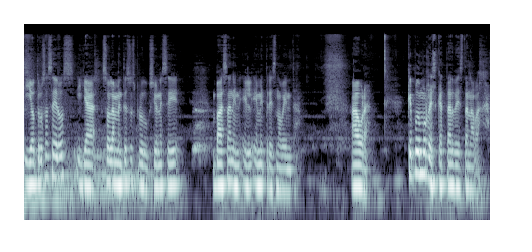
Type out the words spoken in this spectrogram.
y otros aceros y ya solamente sus producciones se basan en el M390. Ahora, ¿qué podemos rescatar de esta navaja?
